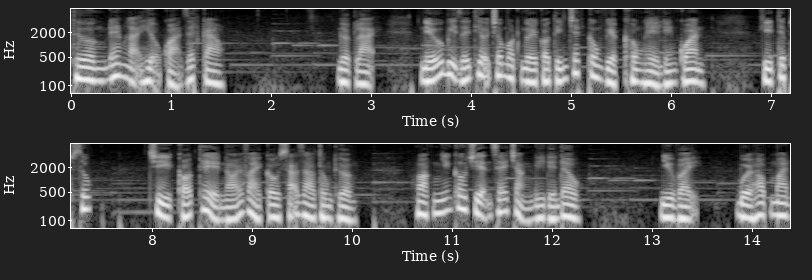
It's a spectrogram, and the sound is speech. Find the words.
thường đem lại hiệu quả rất cao. Ngược lại, nếu bị giới thiệu cho một người có tính chất công việc không hề liên quan, khi tiếp xúc chỉ có thể nói vài câu xã giao thông thường, hoặc những câu chuyện sẽ chẳng đi đến đâu. Như vậy, buổi họp mặt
